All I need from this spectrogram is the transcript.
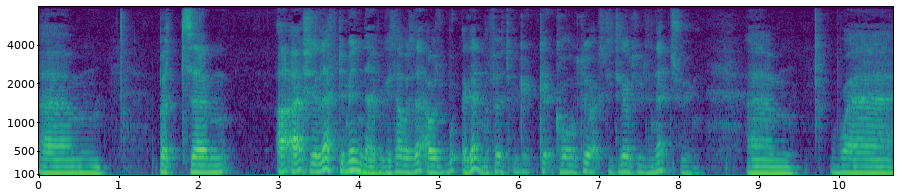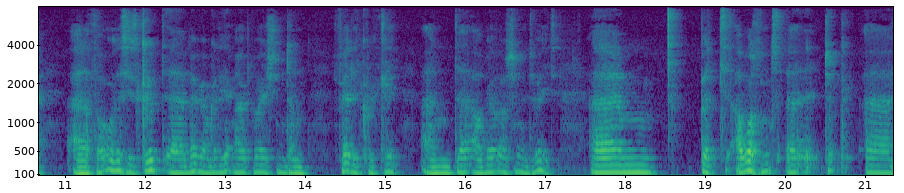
Um, but um, I actually left him in there because I was I was again the first to get called to actually to go through the next room, um, where and I thought, oh, this is good. Uh, maybe I'm going to get my operation done fairly quickly, and uh, I'll be able to have something to eat. Um, but I wasn't. Uh, it took uh,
